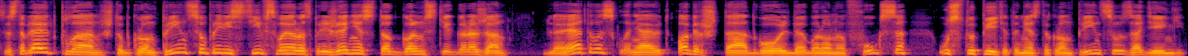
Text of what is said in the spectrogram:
Составляют план, чтобы кронпринцу привести в свое распоряжение стокгольмских горожан — для этого склоняют оберштадт Гольда барона Фукса уступить это место кронпринцу за деньги.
